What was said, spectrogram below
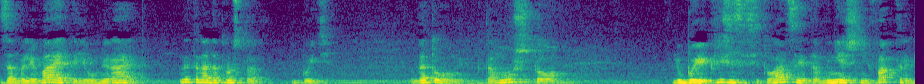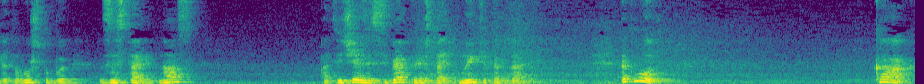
заболевает, или умирает. Ну, это надо просто быть готовыми к тому, что любые кризисы ситуации – это внешние факторы для того, чтобы заставить нас, отвечать за себя, перестать ныть и так далее. Так вот, как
